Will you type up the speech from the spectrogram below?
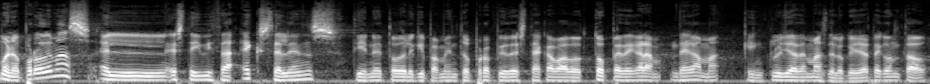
Bueno, por lo demás, este Ibiza Excellence tiene todo el equipamiento propio de este acabado tope de, gama, que incluye además de lo que ya te he contado,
